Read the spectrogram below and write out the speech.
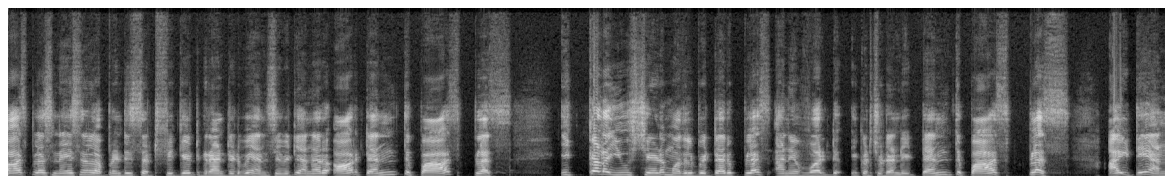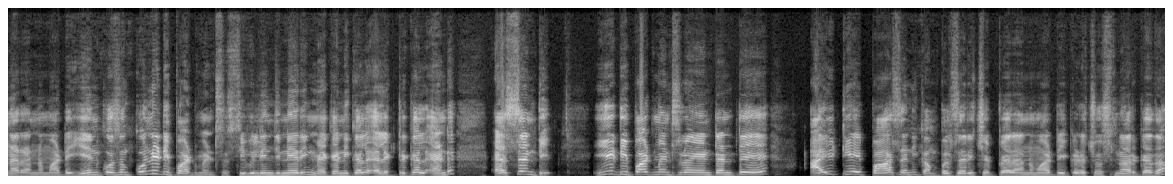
pass plus national apprentice certificate granted by NCVT అన్నారు. Or tenth pass plus. ఇక్కడ యూస్ చేయడం మొదలుపెట్టారు ప్లస్ అనే వర్డ్. ఇక్కడ చూడండి టెన్త్ పాస్ ప్లస్. ఐటీ అన్నారు అన్నమాట కోసం కొన్ని departments civil engineering mechanical electrical and SNT ఈ డిపార్ట్మెంట్స్లో ఏంటంటే ఐటీఐ పాస్ అని కంపల్సరీ చెప్పారన్నమాట. ఇక్కడ చూస్తున్నారు కదా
